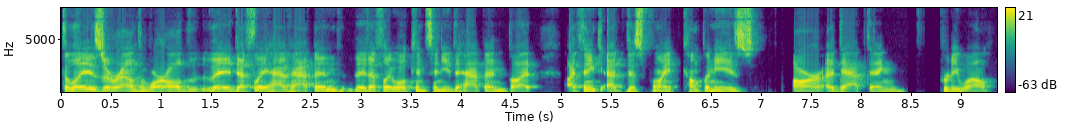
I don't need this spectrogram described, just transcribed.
delays around the world they definitely have happened. They definitely will continue to happen, but I think at this point companies are adapting pretty well.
